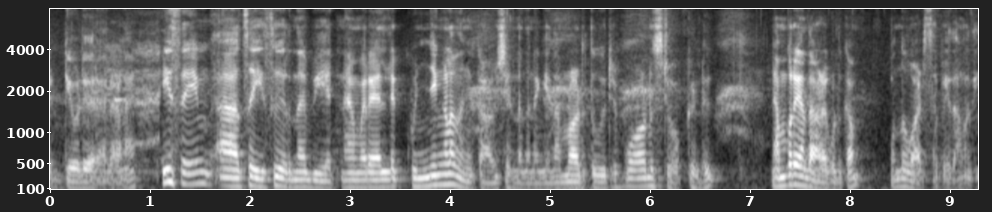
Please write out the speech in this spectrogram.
അടിപൊളി വരാലാണ് ഈ സെയിം സൈസ് വരുന്ന വിയറ്റ്നാം വരാലിന്റെ കുഞ്ഞുങ്ങളെ നിങ്ങൾക്ക് ആവശ്യമുണ്ടെന്നുണ്ടെങ്കിൽ നമ്മളടുത്ത് ഒരുപാട് സ്റ്റോക്ക് ഉണ്ട്. നമ്പർ ഞാൻ താഴെ കൊടുക്കാം. ഒന്ന് വാട്സപ്പ് ചെയ്താൽ മതി.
